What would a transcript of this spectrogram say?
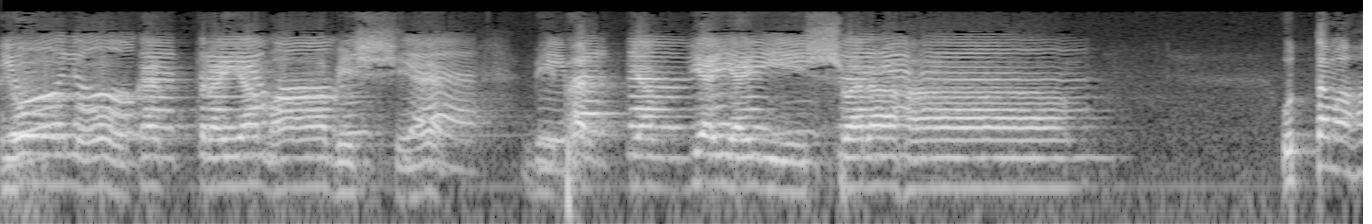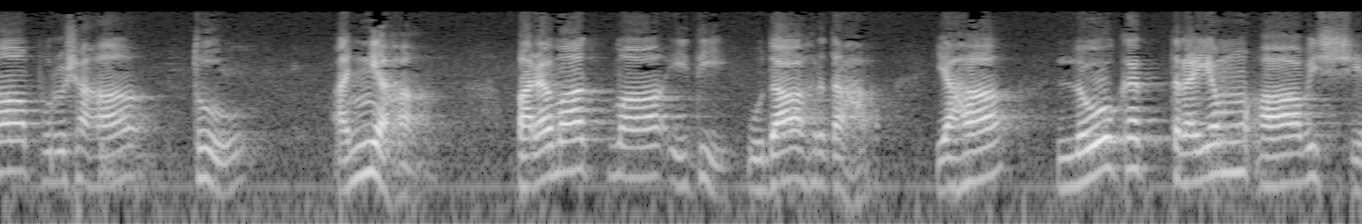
यो लोकत्रयमाविश्य ഈശ്വര ഉത്തമ പുരുഷ തു അന്യ പരമാത്മാ ഇതി ഉദാഹൃത യഹ ലോകത്രയം ആവിശ്യ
